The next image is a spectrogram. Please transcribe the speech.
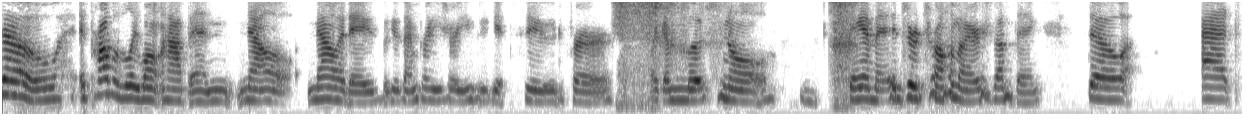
So it probably won't happen now nowadays because I'm pretty sure you could get sued for like emotional damage or trauma or something. So at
